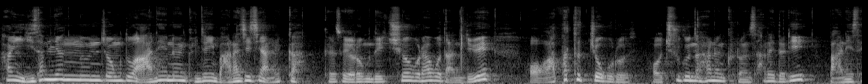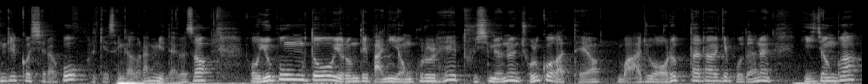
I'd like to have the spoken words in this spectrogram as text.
한 2, 3년 정도 안에는 굉장히 많아지지 않을까. 그래서 여러분들이 취업을 하고 난 뒤에 어, 아파트 쪽으로 어, 출근을 하는 그런 사례들이 많이 생길 것이라고 그렇게 생각을 합니다. 그래서 어, 이 부분도 여러분들이 많이 연구를 해 두시면 좋을 것 같아요. 뭐 아주 어렵다라기보다는 이전과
